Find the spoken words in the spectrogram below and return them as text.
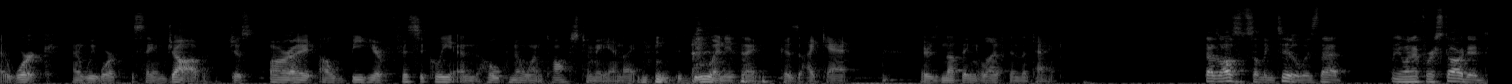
at work, and we worked the same job. Just all right, I'll be here physically and hope no one talks to me, and I need to do anything because I can't. There's nothing left in the tank. That's also something too. Is that I mean, when I first started,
